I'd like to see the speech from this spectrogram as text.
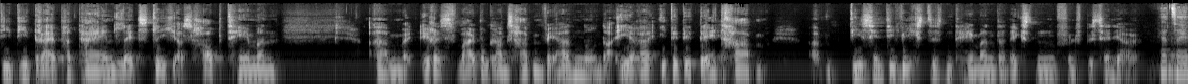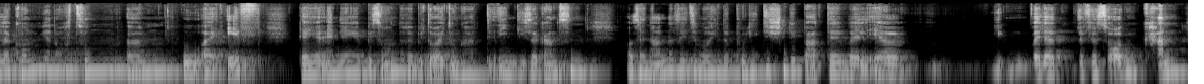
die die drei Parteien letztlich als Hauptthemen ähm, ihres Wahlprogramms haben werden und ihrer Identität haben, die sind die wichtigsten Themen der nächsten fünf bis zehn Jahre. Herr Zeiler, kommen wir noch zum ähm, ORF, der ja eine besondere Bedeutung hat in dieser ganzen Auseinandersetzung, auch in der politischen Debatte, weil er, weil er dafür sorgen kann,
